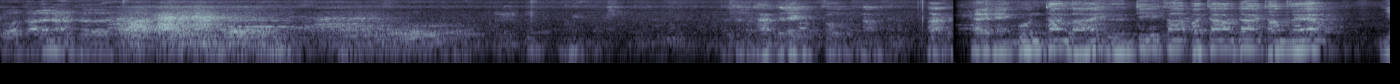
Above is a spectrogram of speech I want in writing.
ตลอดกาลนานเธอญ ท่านประธานจะได้เข้านำภาคให้ แห่งบุญทั้งหลายอื่นที่ข้าพเจ้าได้ทำแล้ว เย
